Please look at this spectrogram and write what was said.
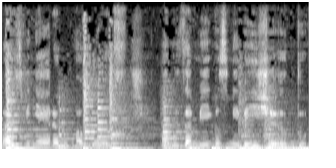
Mas vieram algumas, alguns amigos me beijando.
